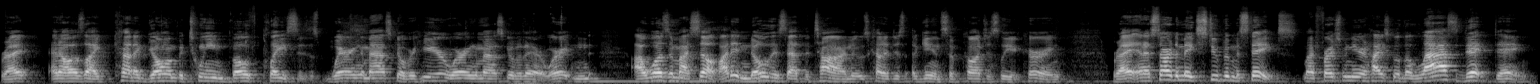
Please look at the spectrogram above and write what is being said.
right? And I was like kind of going between both places, wearing a mask over here, wearing a mask over there. Wearing, I wasn't myself. I didn't know this at the time. It was kind of just again subconsciously occurring, right? And I started to make stupid mistakes. My freshman year in high school, the last day, dang.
